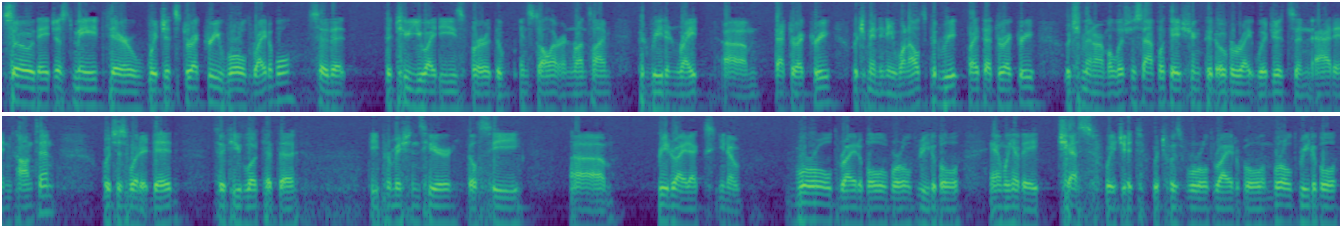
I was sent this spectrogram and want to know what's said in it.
So they just made their widgets directory world writable so that the two UIDs for the installer and runtime could read and write um, that directory, which meant anyone else could read, write that directory, which meant our malicious application could overwrite widgets and add in content, which is what it did. So if you look at the the permissions here, you'll see um, read write x, you know, world writable, world readable, and we have a chess widget which was world writable and world readable,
